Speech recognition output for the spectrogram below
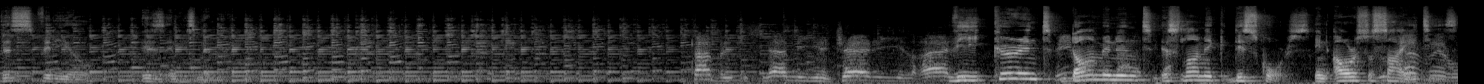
This video is in his memory. The current dominant Islamic discourse in our societies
